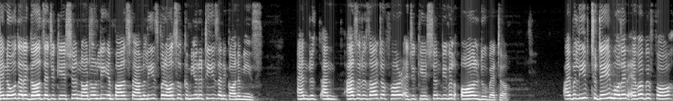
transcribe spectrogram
I know that a girl's education not only empowers families but also communities and economies. And, and as a result of her education, we will all do better. I believe today, more than ever before,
